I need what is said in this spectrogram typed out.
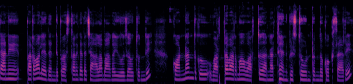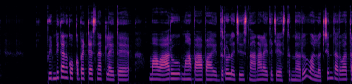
కానీ పర్వాలేదండి. ప్రస్తుతానికైతే చాలా బాగా యూజ్ అవుతుంది. కొన్నందుకు వర్త వర్మ వర్త్ అన్నట్టే అనిపిస్తూ ఉంటుంది ఒక్కొక్కసారి. పిండి కనుక ఒక్క పెట్టేసినట్లయితే మా వారు మా పాప ఇద్దరు వచ్చి స్నానాలు అయితే చేస్తున్నారు. వాళ్ళు వచ్చిన తర్వాత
